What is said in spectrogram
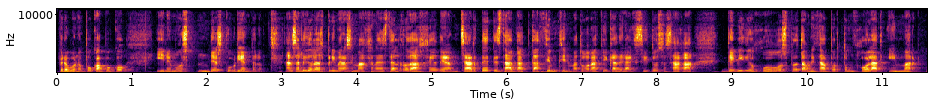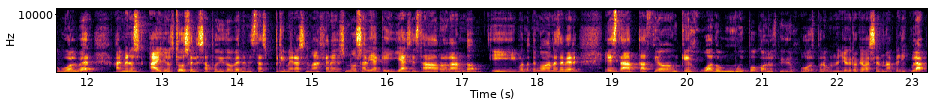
pero bueno, poco a poco iremos descubriéndolo. Han salido las primeras imágenes del rodaje de Uncharted, esta adaptación cinematográfica de la exitosa saga de videojuegos protagonizada por Tom Holland y Mark Wahlberg. Al menos a ellos dos se les ha podido ver en estas primeras imágenes. No sabía que ya se estaba rodando y bueno, tengo ganas de ver esta adaptación que he jugado muy poco a los videojuegos, pero bueno, yo creo que va a ser una película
